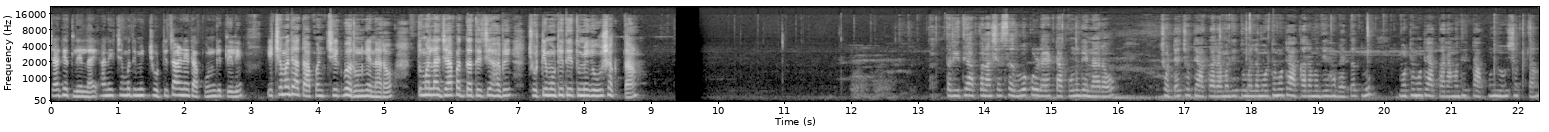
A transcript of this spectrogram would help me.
चा घेतलेला आहे आणि याच्यामध्ये मी छोटी चाळणी टाकून घेतलेली. आहे. याच्यामध्ये आता आपण चेक भरून घेणार आहोत. तुम्हाला ज्या पद्धतीची हवी छोटी मोठी ती तुम्ही घेऊ शकता. तर इथे आपण अशा सर्व कुरड्या टाकून घेणार आहोत. छोट्या छोट्या आकारामध्ये तुम्हाला मोठ्या मोठ्या आकारामध्ये हव्या तर तुम्ही मोठ्या मोठ्या आकारामध्ये टाकून घेऊ शकता.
